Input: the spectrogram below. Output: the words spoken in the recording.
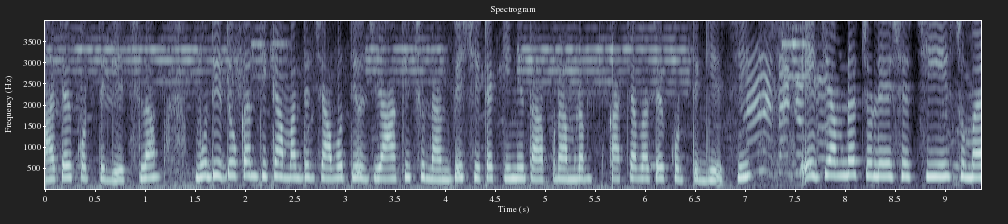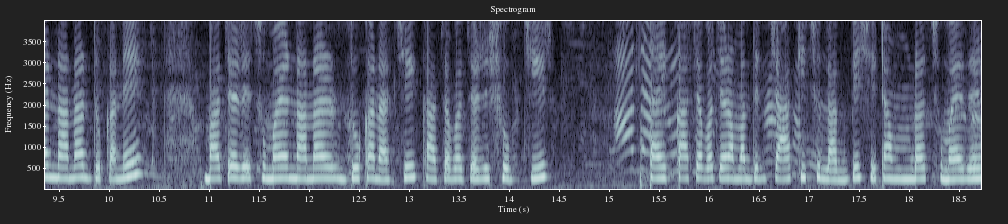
বাজার করতে গিয়েছিলাম। মুদির দোকান থেকে আমাদের যাবতীয় যা কিছু লাগবে সেটা কিনে তারপরে আমরা কাঁচা বাজার করতে গিয়েছি। এই যে আমরা চলে এসেছি সুমায়ের নানার দোকানে। বাজারে সুমায়ের নানার দোকান আছে, কাঁচা বাজারে সবজির। তাই কাঁচা বাজার আমাদের যা কিছু লাগবে সেটা আমরা সুমাইয়াদের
